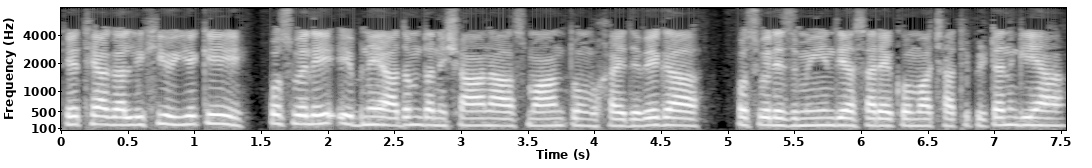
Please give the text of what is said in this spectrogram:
ਤੇ ਇੱਥੇ ਆ ਗੱਲ ਲਿਖੀ ਹੋਈ ਹੈ ਕਿ ਉਸ ਵੇਲੇ ਇਬਨ ਆਦਮ ਦਾ ਨਿਸ਼ਾਨ ਆਸਮਾਨ ਤੋਂ ਵਿਖਾਈ ਦੇਵੇਗਾ। ਉਸ ਵੇਲੇ ਜ਼ਮੀਨ ਦੀਆਂ ਸਾਰੇ ਕੌਮਾਂ ਛਾਤੀ ਪਿਟਣ ਗਿਆ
